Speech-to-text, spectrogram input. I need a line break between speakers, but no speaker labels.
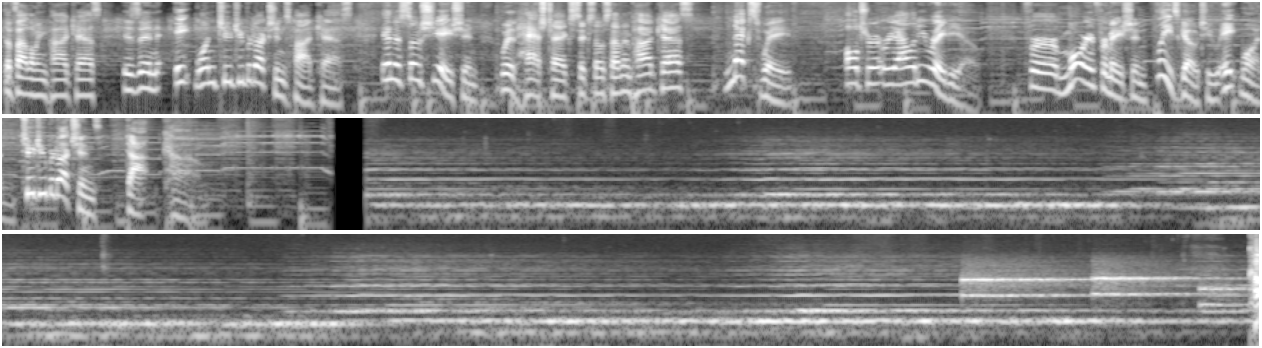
The following podcast is an 8122 Productions podcast in association with hashtag 607 podcast, Next Wave, Alternate Reality Radio. For more information, please go to 8122productions.com.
